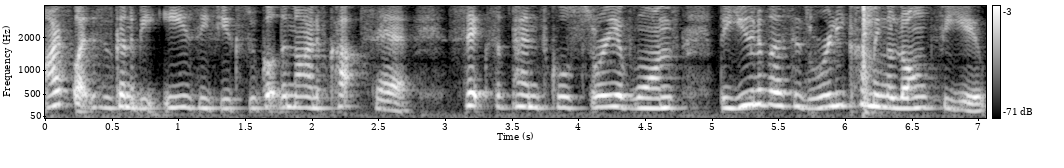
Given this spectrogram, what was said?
I feel like this is going to be easy for you because we've got the Nine of Cups here, Six of Pentacles, Three of Wands. The universe is really coming along for you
